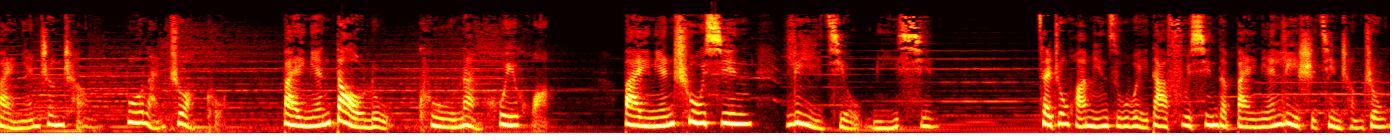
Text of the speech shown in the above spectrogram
百年征程波澜壮阔，百年道路苦难辉煌，百年初心历久弥新。”在中华民族伟大复兴的百年历史进程中，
